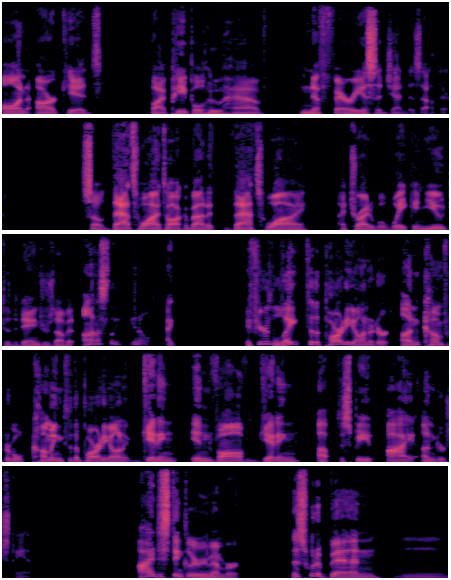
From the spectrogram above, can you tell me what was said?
on our kids by people who have nefarious agendas out there. So that's why I talk about it. That's why I try to awaken you to the dangers of it. Honestly, you know, I if you're late to the party on it or uncomfortable coming to the party on it, getting involved, getting up to speed, I understand it. I distinctly remember this would have been mm,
